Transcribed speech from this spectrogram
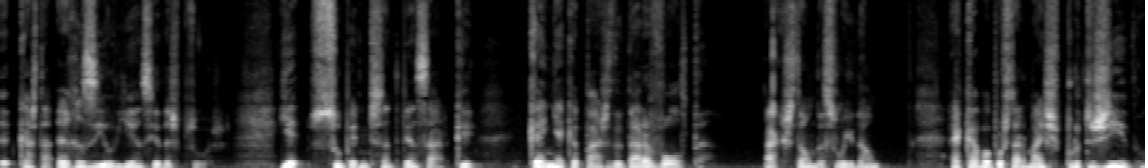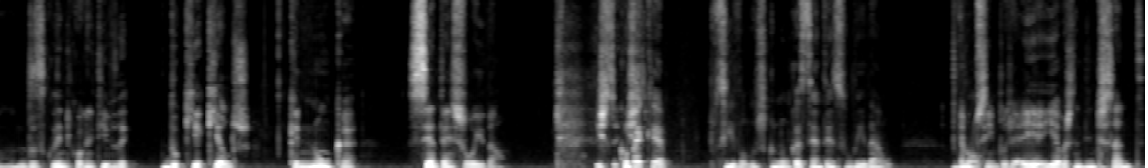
eh, cá está, a resiliência das pessoas. E é super interessante pensar que quem é capaz de dar a volta à questão da solidão acaba por estar mais protegido do declínio cognitivo do que aqueles que nunca sentem solidão. Isto, Como é isto... é que é possível? Os que nunca sentem solidão? É muito simples e é, é, bastante interessante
